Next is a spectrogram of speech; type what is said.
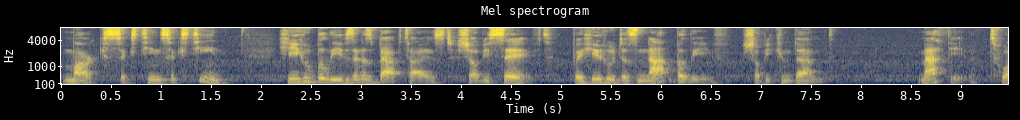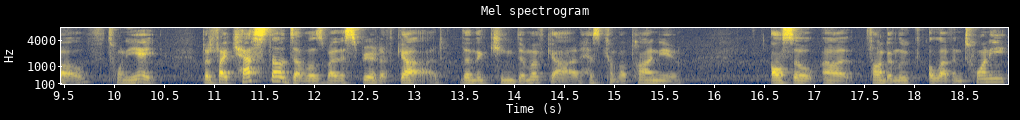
Mark 16:16. He who believes and is baptized shall be saved, but he who does not believe shall be condemned. Matthew 12, 28. But if I cast out devils by the Spirit of God, then the kingdom of God has come upon you. Also uh, found in Luke 11, 20,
